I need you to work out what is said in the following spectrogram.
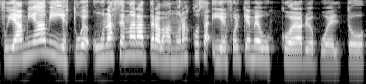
fui a Miami y estuve una semana trabajando unas cosas y él fue el que me buscó al aeropuerto,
